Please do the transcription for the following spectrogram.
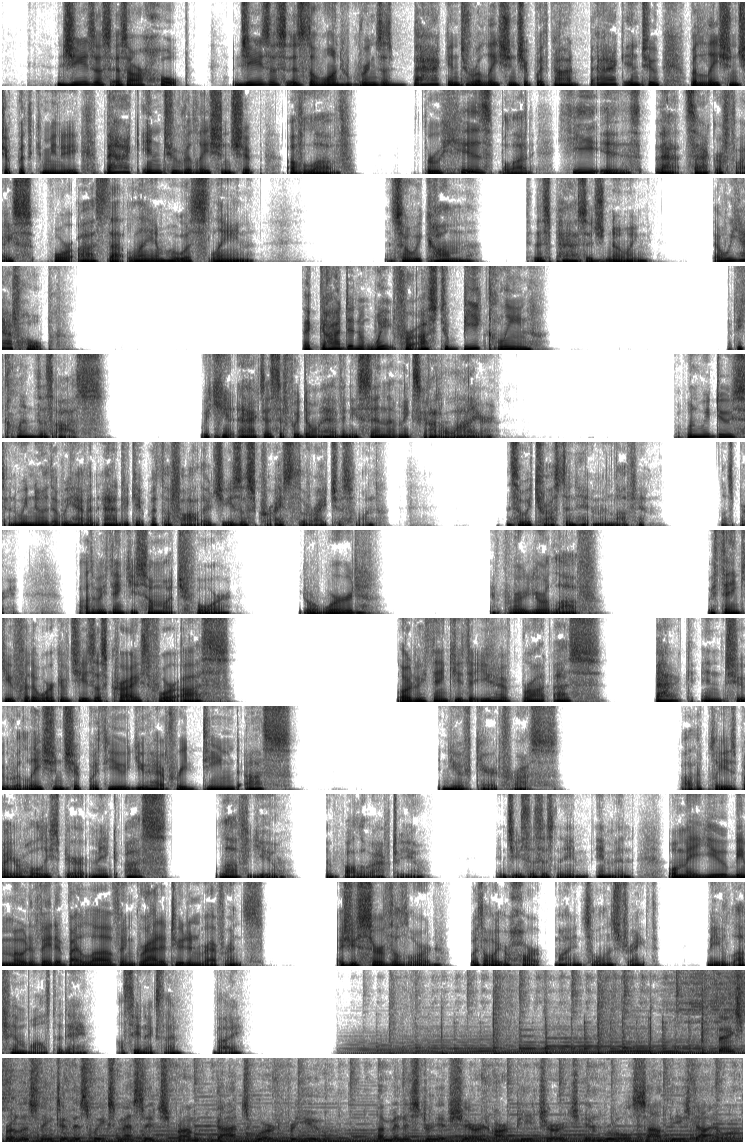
Jesus is our hope. Jesus is the one who brings us back into relationship with God, back into relationship with community, back into relationship of love. Through his blood, he is that sacrifice for us, that lamb who was slain. And so we come to this passage knowing that we have hope. That God didn't wait for us to be clean, but He cleanses us. We can't act as if we don't have any sin. That makes God a liar. But when we do sin, we know that we have an advocate with the Father, Jesus Christ, the righteous one. And so we trust in Him and love Him. Let's pray. Father, we thank you so much for your word and for your love. We thank you for the work of Jesus Christ for us. Lord, we thank you that you have brought us back into relationship with you. You have redeemed us and you have cared for us. Father, please, by your Holy Spirit, make us love you and follow after you. In Jesus' name, amen. Well, may you be motivated by love and gratitude and reverence as you serve the Lord with all your heart, mind, soul, and strength. May you love him well today. I'll see you next time. Bye. Thanks for listening to this week's message from God's Word for You, a ministry of Sharon RP Church in rural southeast Iowa.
